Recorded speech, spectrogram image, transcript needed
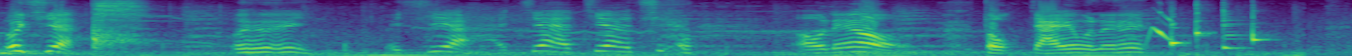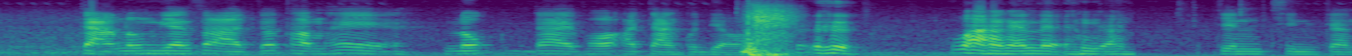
เฮ้ยเชี่ยเฮ้ยเฮ้ยเฮ้ย ไอ้เชี่ยไอ้เชี่ยเชี่ยเชี่ยเอาแล้วตกใจหมดเลยเฮ้ยจากโรงเรียนสะอาดก็ทำให้ลกได้เพราะอาจารย์คนเดียวเออว่างั้นแหละงานเจนชินกัน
